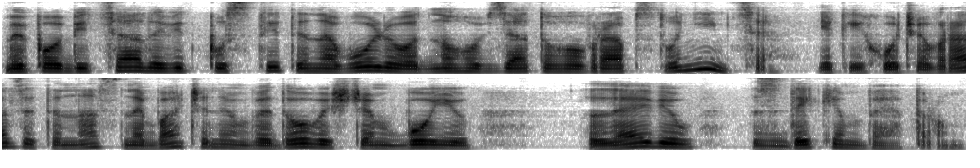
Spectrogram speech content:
Ми пообіцяли відпустити на волю одного взятого в рабство німця, який хоче вразити нас небаченим видовищем бою левів з диким вепром.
